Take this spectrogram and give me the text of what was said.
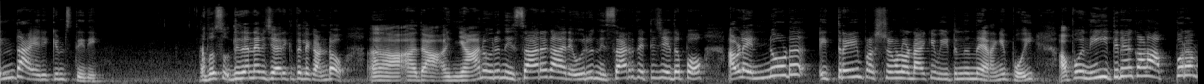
എന്തായിരിക്കും സ്ഥിതി? അപ്പൊ സുധി തന്നെ വിചാരിക്കത്തില്ല കണ്ടോ? അതാ ഞാൻ ഒരു നിസ്സാര കാര്യം ഒരു നിസ്സാര തെറ്റ് ചെയ്തപ്പോ അവൾ എന്നോട് ഇത്രയും പ്രശ്നങ്ങൾ ഉണ്ടാക്കി വീട്ടിൽ നിന്ന് ഇറങ്ങിപ്പോയി. അപ്പോൾ നീ ഇതിനേക്കാൾ അപ്പുറം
